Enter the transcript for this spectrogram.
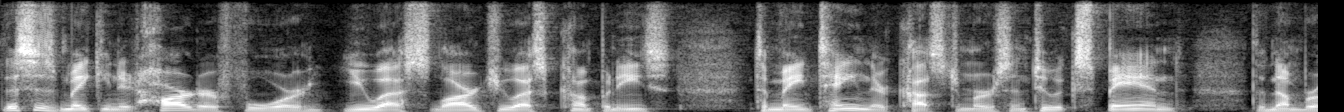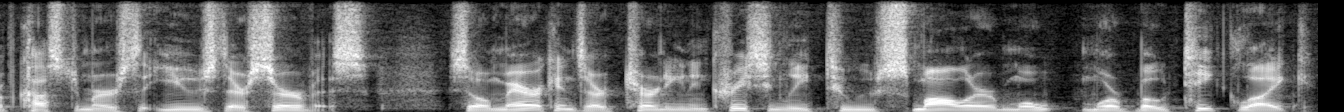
This is making it harder for US, large US companies to maintain their customers and to expand the number of customers that use their service. So Americans are turning increasingly to smaller, more, more boutique-like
